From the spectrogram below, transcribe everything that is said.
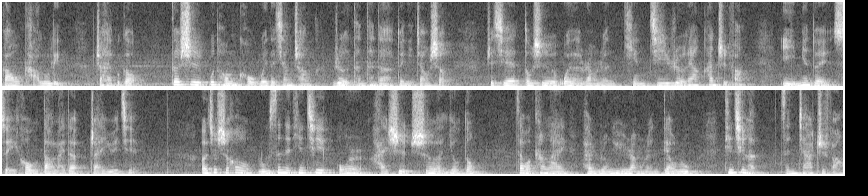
高卡路里。这还不够，各式不同口味的香肠热腾腾地对你招手，这些都是为了让人填积热量和脂肪，以面对随后到来的斋月节。而这时候，卢森的天气偶尔还是湿冷又冻。在我看来，很容易让人掉入天气冷增加脂肪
